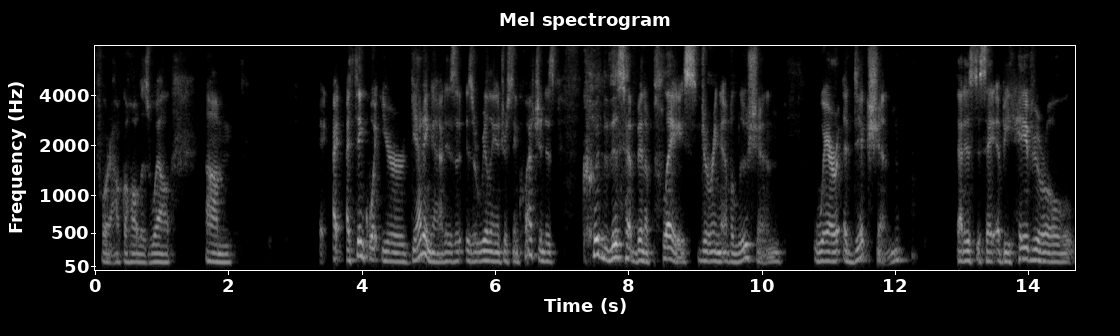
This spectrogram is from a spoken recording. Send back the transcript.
for alcohol as well. Um, I, I, think what you're getting at is is a really interesting question is could this have been a place during evolution where addiction that is to say, a behavioral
